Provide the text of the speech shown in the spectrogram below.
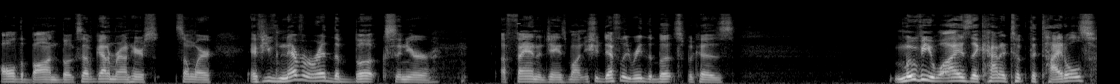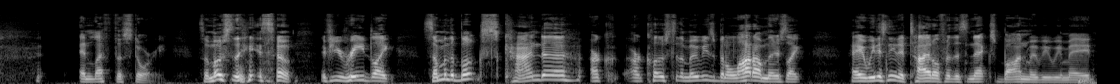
all the Bond books. I've got them around here somewhere. If you've never read the books and you're a fan of James Bond, you should definitely read the books because movie wise they kind of took the titles and left the story. So most of the so if you read like some of the books kinda are are close to the movies, but a lot of them there's like, hey, we just need a title for this next Bond movie we made.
